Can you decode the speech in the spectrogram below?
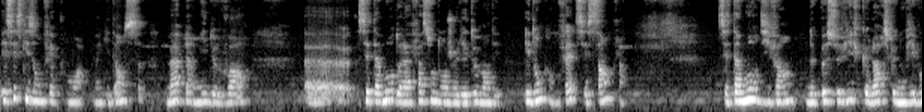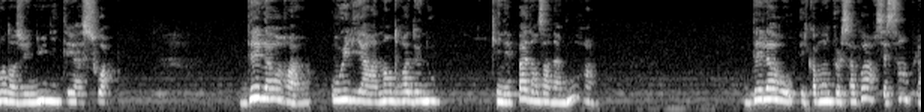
Et c'est ce qu'ils ont fait pour moi. Ma guidance m'a permis de voir cet amour de la façon dont je l'ai demandé. Et donc, en fait, c'est simple. Cet amour divin ne peut se vivre que lorsque nous vivons dans une unité à soi. Dès lors où il y a un endroit de nous qui n'est pas dans un amour, dès lors où, et comment on peut le savoir, c'est simple.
